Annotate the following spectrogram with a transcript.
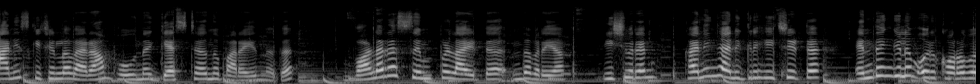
ആനീസ് കിച്ചണിൽ വരാൻ പോകുന്ന ഗസ്റ്റ് എന്ന് പറയുന്നത് വളരെ സിമ്പിളായിട്ട് എന്താ പറയുക ഈശ്വരൻ കനിഞ്ഞനുഗ്രഹിച്ചിട്ട് എന്തെങ്കിലും ഒരു കുറവ്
